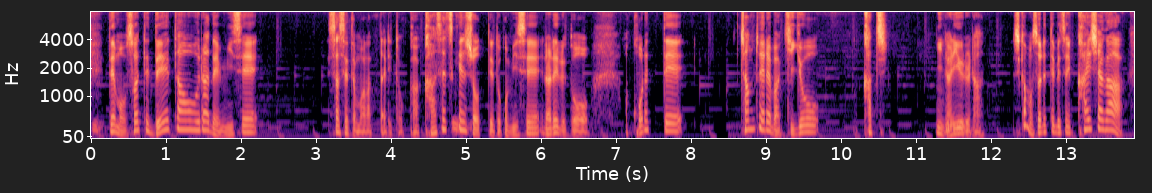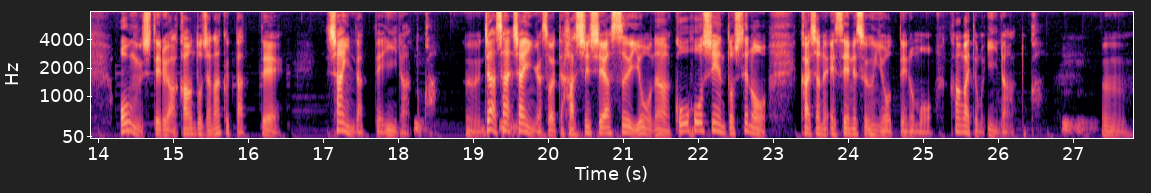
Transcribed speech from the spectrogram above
うん。でもそうやってデータを裏で見せさせてもらったりとか仮説検証っていうとこ見せられると、あこれってちゃんとやれば企業価値になりうるな、しかもそれって別に会社がオンしてるアカウントじゃなくたって社員だっていいなとか、うん、じゃあ社員がそうやって発信しやすいような広報支援としての会社の SNS 運用っていうのも考えてもいいなとか、うんうん。うん、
